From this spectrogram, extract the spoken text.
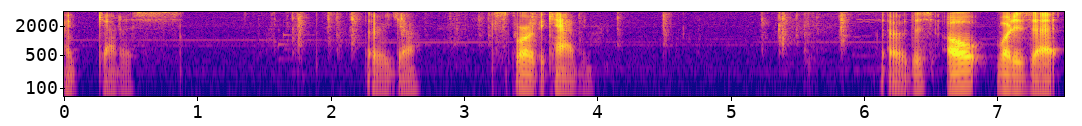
I got us. There we go. Explore the cabin. Oh, this. Oh, what is that?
